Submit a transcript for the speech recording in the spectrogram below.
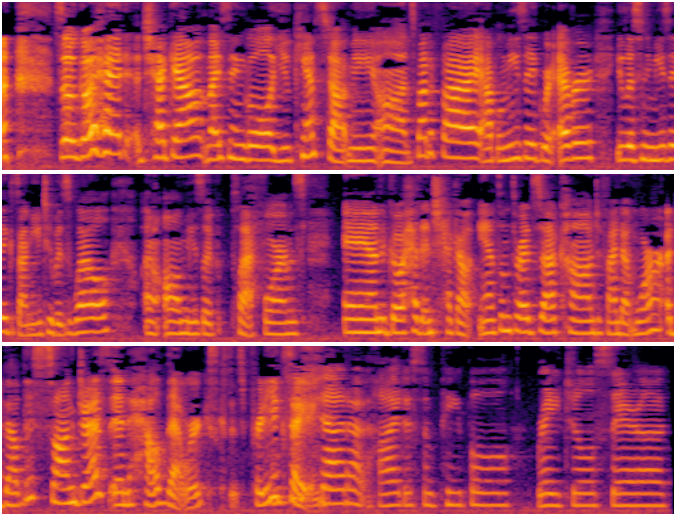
so go ahead, check out my single You Can't Stop Me on Spotify, Apple Music, wherever you listen to music. It's on YouTube as well, on all music platforms. And go ahead and check out anthemthreads.com to find out more about this song dress and how that works because it's pretty exciting. Shout out hi to some people: Rachel, Sarah,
